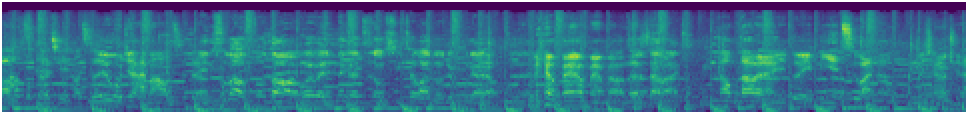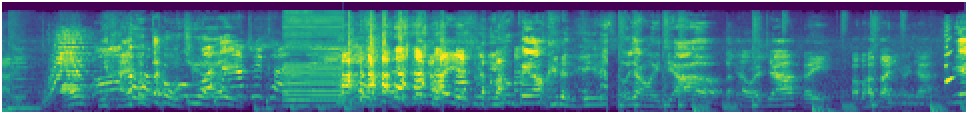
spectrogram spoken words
好，不客气，好吃，因为我觉得还蛮好吃的。你说到有做到，我以为那个自从洗车完之后就不了了之了。没有没有没有没有，那那个个带我来吃冰。那我们待会来一对冰也吃完了，他们想要去哪里？哦，你还要带我去哪里 我想？要去垦丁。那个也是一路背到垦丁，我想回家了。想回家。可以，爸爸带你回家。耶！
